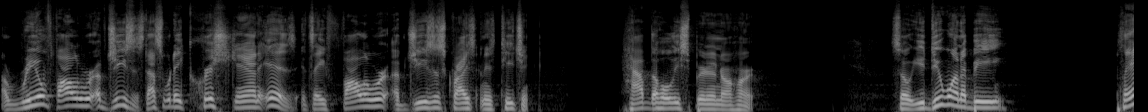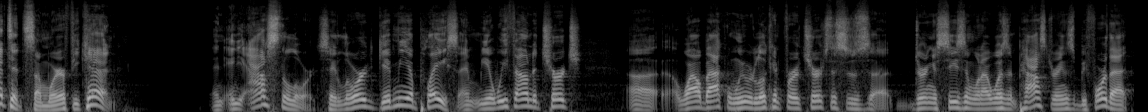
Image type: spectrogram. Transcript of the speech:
a real follower of Jesus. That's what a Christian is. It's a follower of Jesus Christ and his teaching. Have the Holy Spirit in our heart. So you do want to be planted somewhere if you can and, and you ask the Lord, say, Lord, give me a place. And, you know, we found a church uh, a while back when we were looking for a church. This was uh, during a season when I wasn't pastoring. This before that.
